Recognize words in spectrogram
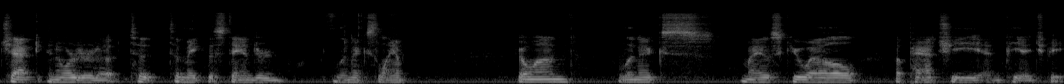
check in order to, to, to make the standard Linux lamp go on. Linux, MySQL, Apache, and PHP.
